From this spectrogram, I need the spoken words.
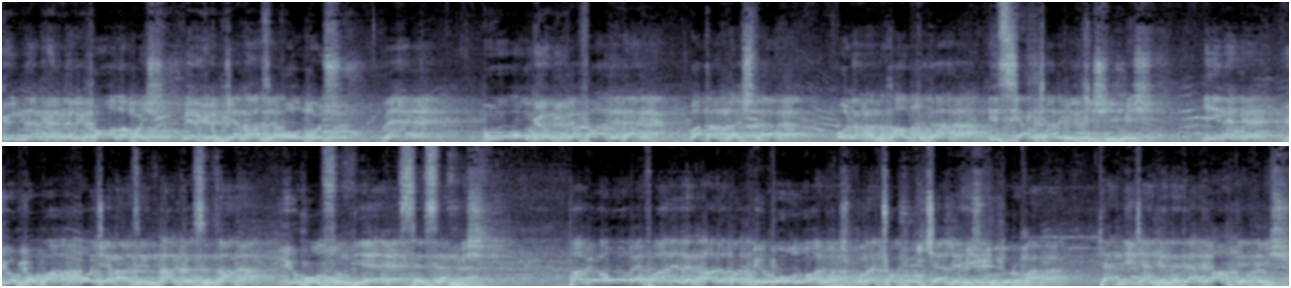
günler günleri kovalamış, bir gün cenaze olmuş ve bu o gün vefat eden vatandaş da oranın halkı da isyankar bir kişiymiş. Yine yuh baba o cenazenin arkasından yuh olsun diye seslenmiş. Tabii o vefat eden adamın bir oğlu varmış. Buna çok içerlemiş bu duruma. Kendi kendine de ahdetmiş.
